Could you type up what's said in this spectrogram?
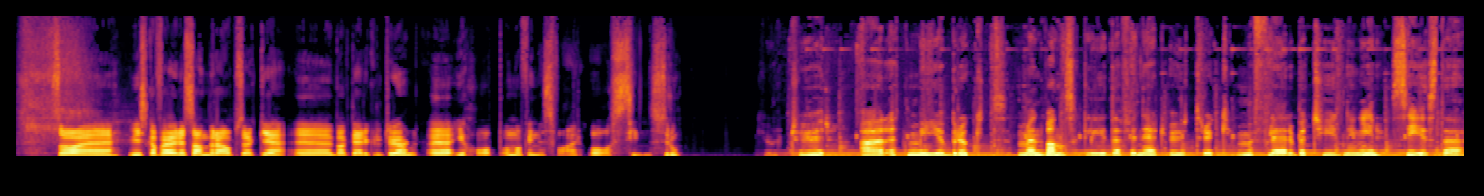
Så eh, vi skal få høre Sandra oppsøke eh, bakteriekulturen eh, i håp om å finne svar og sinnsro. Kultur er et mye brukt, men vanskelig definert uttrykk med flere betydninger, sies det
